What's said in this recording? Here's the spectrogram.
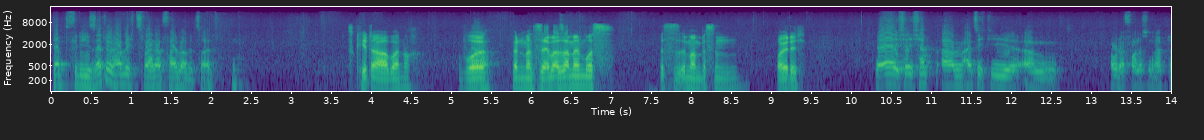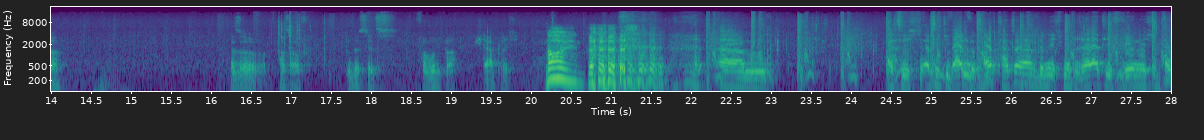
Ich hab, für die Sättel habe ich 200 Fiber bezahlt. Das geht aber noch. Obwohl, Ja. wenn man es selber sammeln muss, ist es immer ein bisschen freudig. Naja, ich, ich habe, ähm, als ich die, ähm, oh, da vorne ist ein Raptor. Also, pass auf, du bist jetzt verwundbar, sterblich. Nein! Ähm, als, ich, als ich die beiden betäubt hatte, bin ich mit relativ wenig. Oh,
